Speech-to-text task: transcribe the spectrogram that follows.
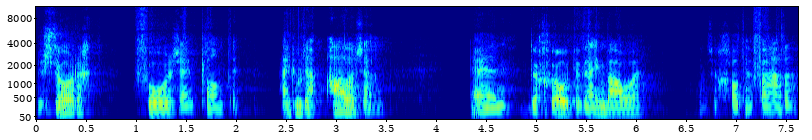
zorgt voor zijn planten. Hij doet daar alles aan. En de grote wijnbouwer, onze God en Vader,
